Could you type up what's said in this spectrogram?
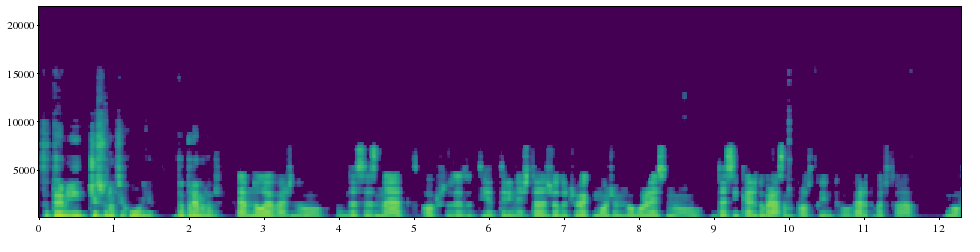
са термини чисто на психология. Да правим разлика. Да, много е важно да се знаят общо взето тия три неща, защото човек може много лесно да си каже, добре, аз съм просто интроверт, обаче това в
